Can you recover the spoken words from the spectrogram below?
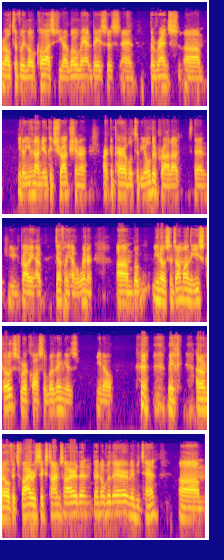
relatively low cost. You got low land basis, and the rents, um, you know, even on new construction are are comparable to the older product. Then you probably have definitely have a winner. Um, but you know, since I'm on the East Coast, where cost of living is, you know, maybe I don't know if it's five or six times higher than than over there, maybe ten. Um,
